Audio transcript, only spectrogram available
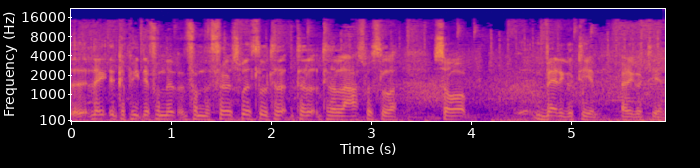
they competed from the from the first whistle to, to, to the last whistle. So very good team, very good team.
